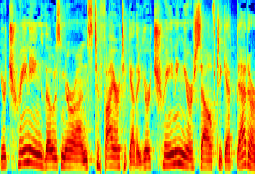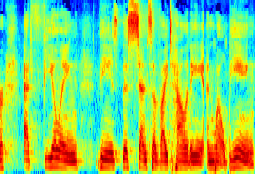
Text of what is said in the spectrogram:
you're training those neurons to fire together. You're training yourself to get better at feeling these this sense of vitality and well-being.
